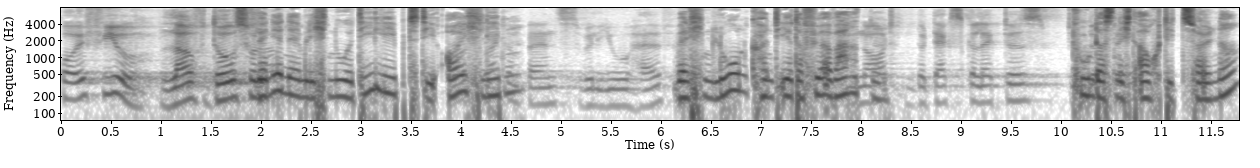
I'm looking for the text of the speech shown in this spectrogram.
Wenn ihr nämlich nur die liebt, die euch lieben, welchen Lohn könnt ihr dafür erwarten? Tun das nicht auch die Zöllner?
